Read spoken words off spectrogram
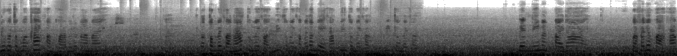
ดูกระจกมองข้างฝั่งขวามีรถมาไหมมีค่ะอะเราตรงไปก่อนนะตรงไปก่อนวิ่งตรงไปก่อนไม่ต้องเบรกครับวิ่งตรงไปก่อนวิ่งตรงไปก่อนเลนนี้มันไปได้เปิดไฟเลี้ยวขวาครับ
